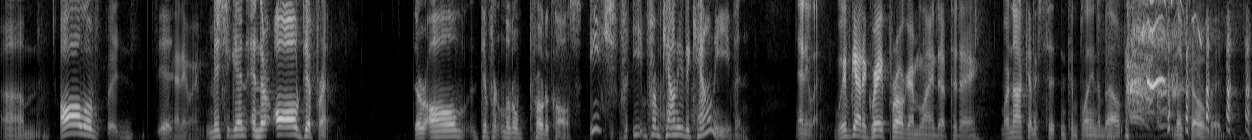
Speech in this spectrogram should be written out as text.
um, all over uh, uh, Anyway, Michigan, and they're all different. They're all different little protocols, each from county to county, even. Anyway, we've got a great program lined up today. we're not going to sit and complain about the COVID,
